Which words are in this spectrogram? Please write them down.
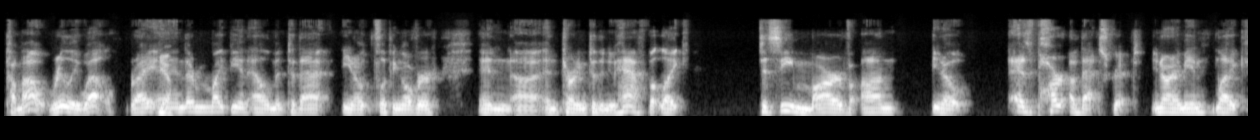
come out really well, right? Yeah. And, there might be an element to that, you know, flipping over and uh and turning to the new half. But like to see Marv on, you know, as part of that script. You know what I mean? Like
